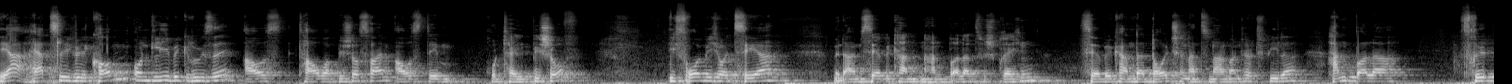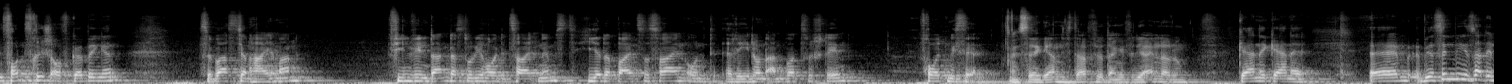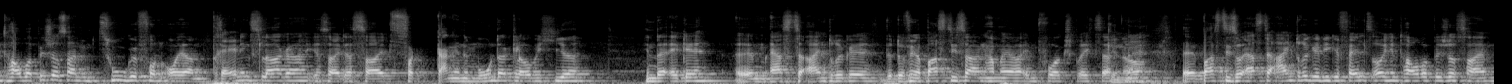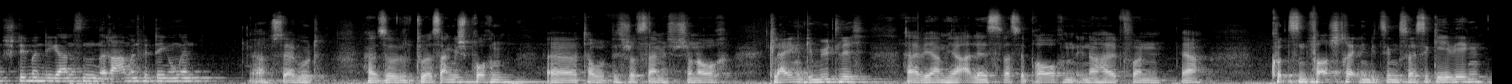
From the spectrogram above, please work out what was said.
Ja, herzlich willkommen und liebe Grüße aus Tauber Bischofsheim, aus dem Hotel Bischof. Ich freue mich heute sehr, mit einem sehr bekannten Handballer zu sprechen. Sehr bekannter deutscher Nationalmannschaftsspieler, Handballer von Frisch auf Göppingen, Sebastian Heilmann. Vielen, vielen Dank, dass du dir heute Zeit nimmst, hier dabei zu sein und Rede und Antwort zu stehen. Freut mich sehr. Sehr gerne, nicht dafür. Danke für die Einladung. Gerne, gerne. Ähm, wir sind wie gesagt in Tauberbischofsheim im Zuge von eurem Trainingslager. Ihr seid ja seit vergangenem Montag, glaube ich, hier in der Ecke. Ähm, erste Eindrücke, wir dürfen ja Basti sagen, haben wir ja im Vorgespräch gesagt. Genau. Ne? Äh, Basti, so erste Eindrücke, wie gefällt es euch in Tauberbischofsheim? Stimmen die ganzen Rahmenbedingungen? Ja, sehr gut. Also du hast angesprochen, äh, Tauberbischofsheim ist schon auch klein, gemütlich. Äh, wir haben hier alles, was wir brauchen innerhalb von ja, kurzen Fahrstrecken bzw. Gehwegen.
